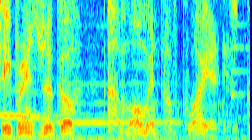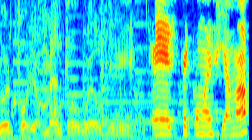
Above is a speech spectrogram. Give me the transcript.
See, Prince Zuko, a moment of quiet is good for your mental well-being. Este, como decía Map,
